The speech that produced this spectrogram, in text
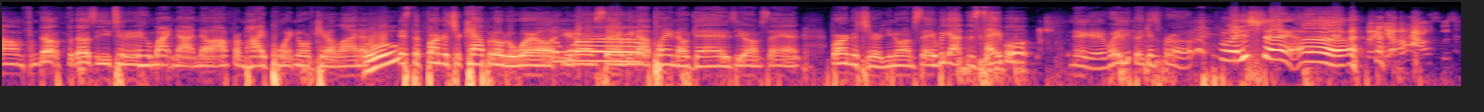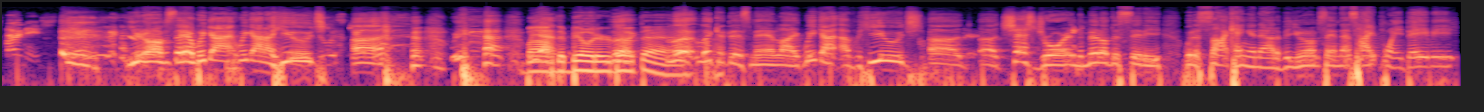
Um, from the, for those of you tuning in who might not know, I'm from High Point, North Carolina. Ooh. It's the furniture capital of the world. The you know what I'm saying? We're not playing no games. You know what I'm saying? Furniture. You know what I'm saying? We got this table, nigga. Where you think it's from? Boy, shut up. So your house was furnished. You know what I'm saying? We got we got a huge uh we got we Bob got- the Builder look, built that. Look look at this man. Like we got a huge uh, uh chest drawer in the middle of the city with a sock hanging out of it. You know what I'm saying? That's high point, baby.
